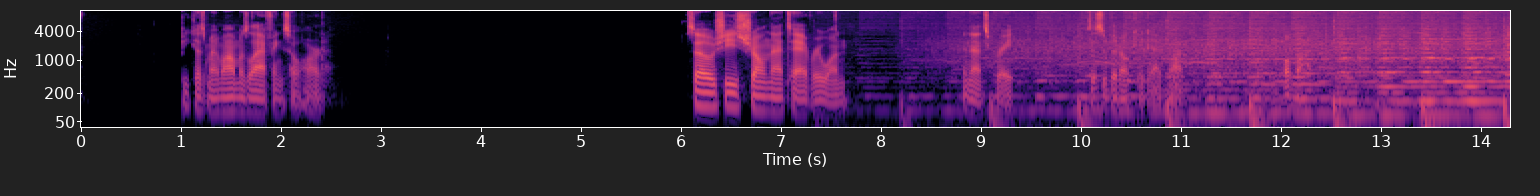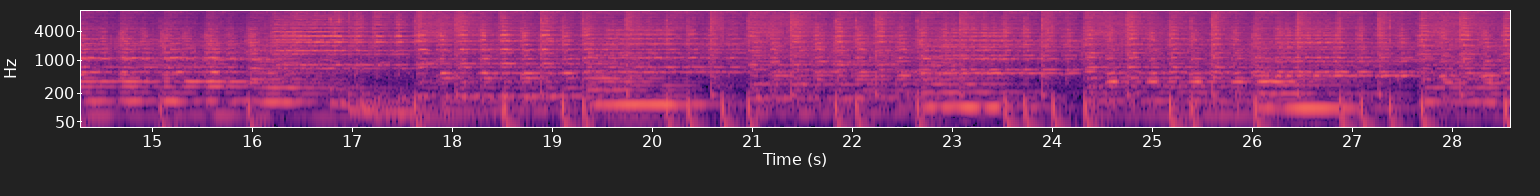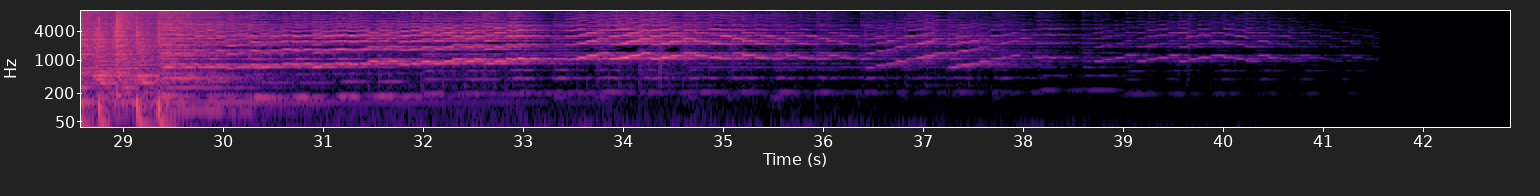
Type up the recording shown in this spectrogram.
because my mom was laughing so hard. So she's shown that to everyone. And that's great. This has been OK Dad. Bye bye.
